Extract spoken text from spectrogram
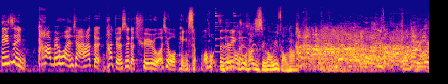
第一次。他被换下来，他对他觉得是一个屈辱，而且我凭什么？我你可以告诉我他是谁吗？我去找他，找他聊一聊。还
